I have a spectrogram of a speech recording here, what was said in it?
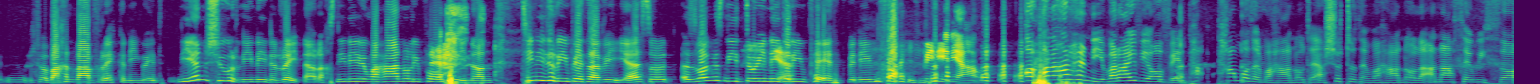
ti'n bach yn mafric, a ni'n gweud, ni yn siŵr ni'n neud yn reit nawr, achos ni'n neud yn wahanol i pob un, ond ti'n neud yr un peth a fi, ie? Yeah? So, as long as ni dwy'n neud yeah. yr un peth, byd ni'n ffain. Byd ni'n iawn. ond ar hynny, mae rai fi ofyn, pa, pam oedd yn wahanol de, a siwt oedd yn wahanol, a nath e weitho,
